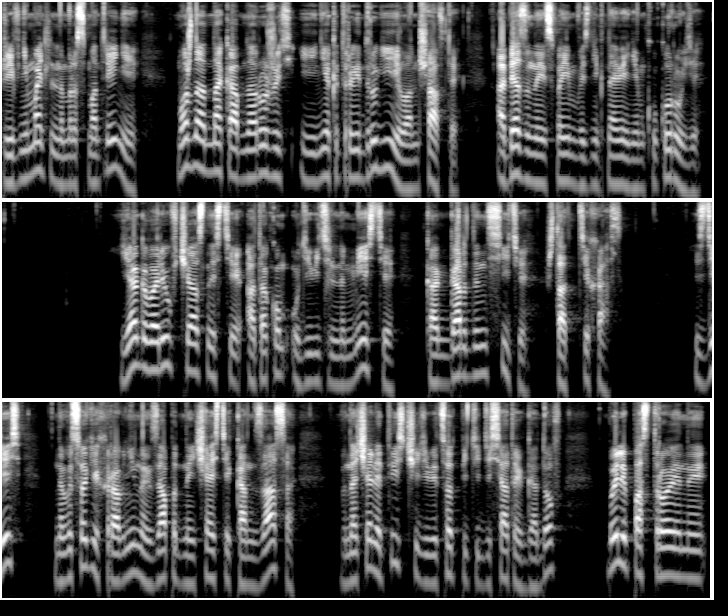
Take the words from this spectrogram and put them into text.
При внимательном рассмотрении можно однако обнаружить и некоторые другие ландшафты – обязанные своим возникновением кукурузе. Я говорю в частности о таком удивительном месте, как Гарден-Сити, штат Техас. Здесь, на высоких равнинах западной части Канзаса, в начале 1950-х годов были построены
